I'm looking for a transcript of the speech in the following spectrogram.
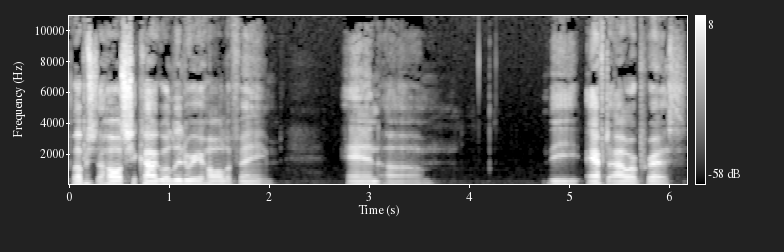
published the Hall Chicago Literary Hall of Fame and um, the After Hour Press,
